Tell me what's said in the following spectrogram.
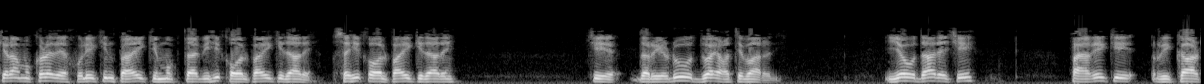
کرامو کړی دی خو لیکن پای کې مبتابهی قول پای کې داره صحیح قول پای کې داره چې د ریډو دوه اعتبار دي یو داره چې پاغې کې ریکارډ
